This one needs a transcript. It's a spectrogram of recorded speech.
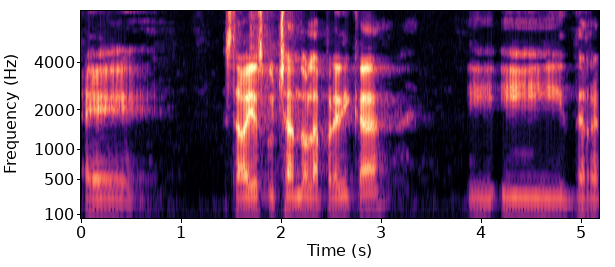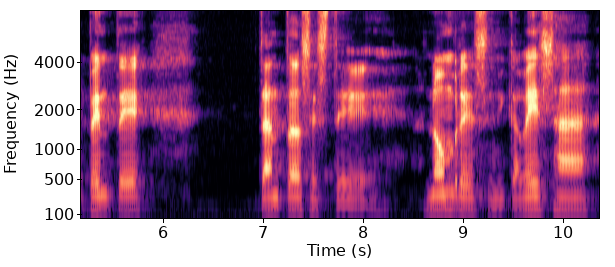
eh, estaba yo escuchando la prédica y, de repente tantos este, nombres en mi cabeza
